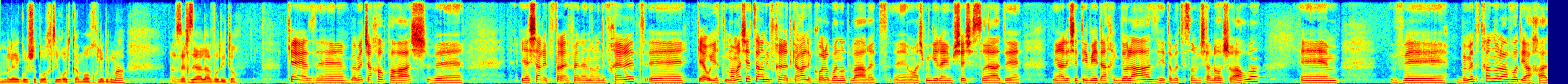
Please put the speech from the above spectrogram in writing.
מלא גולשות רוח צעירות כמוך לדוגמה, אז איך זה היה לעבוד איתו? כן, אז uh, באמת שחר פרש, וישר הצטרף אלינו לנבחרת. Uh, כן, הוא ממש יצר נבחרת, קרא לכל הבנות בארץ, ממש מגילאים 16 עד, נראה לי שטיבי הייתה הכי גדולה אז, היא הייתה בת 23 או 4. Um, ובאמת התחלנו לעבוד יחד,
